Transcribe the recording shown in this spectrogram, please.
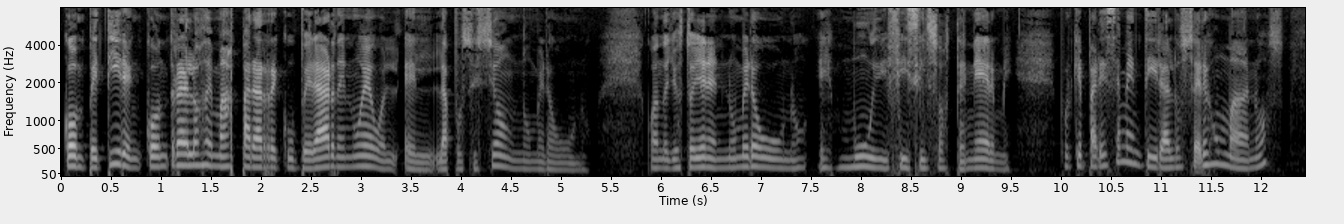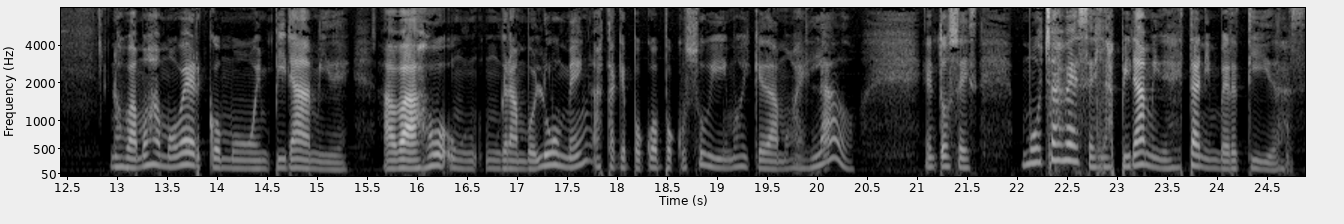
competir en contra de los demás para recuperar de nuevo la posición número uno. Cuando yo estoy en el número uno es muy difícil sostenerme, porque parece mentira, los seres humanos nos vamos a mover como en pirámide, abajo un, gran volumen hasta que poco a poco subimos y quedamos aislados. Entonces, muchas veces las pirámides están invertidas.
